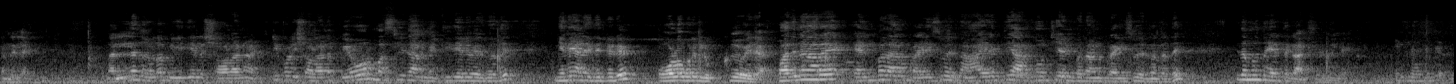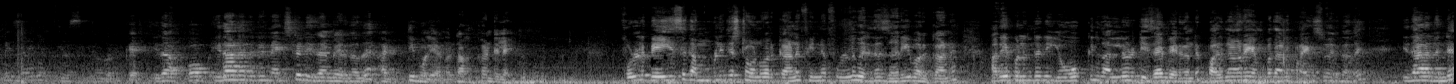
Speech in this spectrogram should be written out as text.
കണ്ടില്ലേ? നല്ല നീളം വീതിയുള്ള ഷോളാണ് അടിപൊളി ഷോളാണ്. പ്യുവർ മസ്ലിനാണ് മെറ്റീരിയൽ വരുന്നത്. ഇങ്ങനെയാണ് ഇതിന്റെ ഒരു ഓൾ ഓവർ ലുക്ക് വരിക. പതിനാറ് എൺപതാണ് പ്രൈസ് വരുന്നത്. ആയിരത്തി അറുന്നൂറ്റി എൺപതാണ് പ്രൈസ് വരുന്നത്. ഇത് നമ്മൾ നേരത്തെ കാണിച്ചിരുന്നില്ലേ? ഓക്കെ ഇത് അപ്പോൾ ഇതാണ് ഇതിന്റെ നെക്സ്റ്റ് ഡിസൈൻ വരുന്നത്. അടിപൊളിയാണ് കേട്ടോ കണ്ടില്ലേ? ഫുൾ ബേസ് കംപ്ലീറ്റ് സ്റ്റോൺ വർക്കാണ് പിന്നെ ഫുള്ള് വരുന്നത് സെറി വർക്കാണ് അതേപോലെ തന്നെ യോക്കിന് നല്ലൊരു ഡിസൈൻ വരുന്നുണ്ട്. പതിനാറ് എൺപതാണ് പ്രൈസ് വരുന്നത്. ഇതാണ് ഇതിന്റെ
